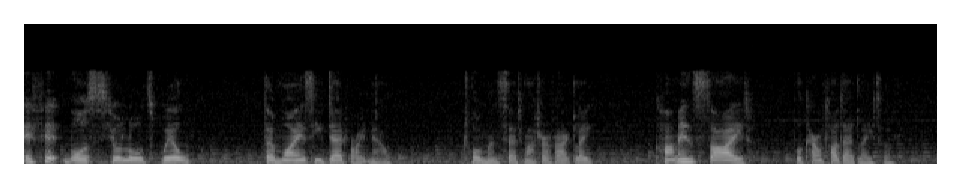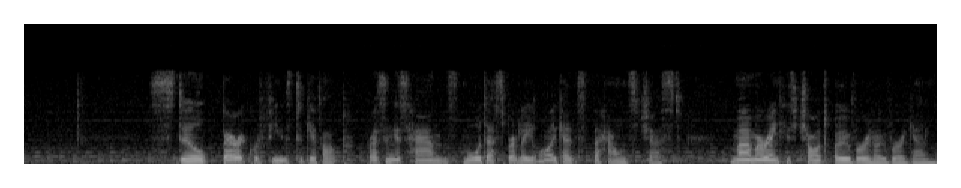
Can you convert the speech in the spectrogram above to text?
If it was your Lord's will, then why is he dead right now? Tormund said matter of factly. Come inside. We'll count our dead later. Still, Beric refused to give up, pressing his hands more desperately against the hound's chest, murmuring his chant over and over again.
